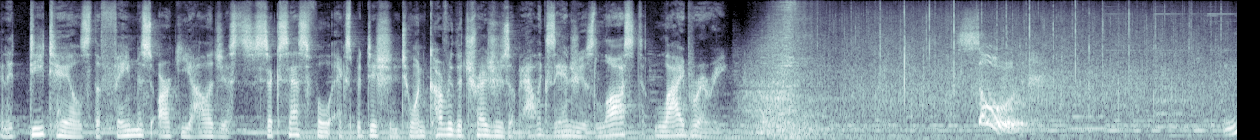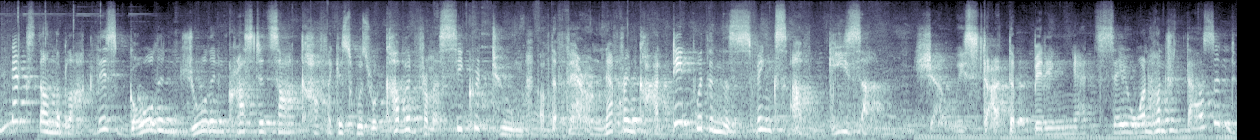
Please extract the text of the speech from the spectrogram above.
And it details the famous archaeologist's successful expedition to uncover the treasures of Alexandria's lost library. Sold. Next on the block, this golden jewel encrusted sarcophagus was recovered from a secret tomb of the pharaoh Neferkar deep within the Sphinx of Giza. Shall we start the bidding at, say, 100,000?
